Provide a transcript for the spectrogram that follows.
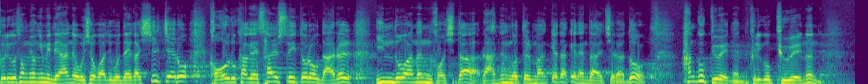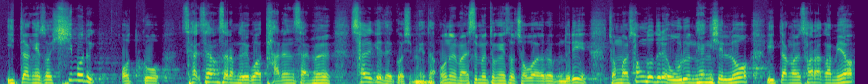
그리고 성령님이 내 안에 오셔가지고 내가 실제로 거룩하게 살 수 있도록 나를 인도하는 것이다라는 것들만 깨닫게 된다 할지라도 한국 교회는 그리고 교회는 이 땅에서 힘을 얻고 사- 세상 사람들과 다른 삶을 살게 될 것입니다. 오늘 말씀을 통해서 저와 여러분들이 정말 성도들의 옳은 행실로 이 땅을 살아가며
